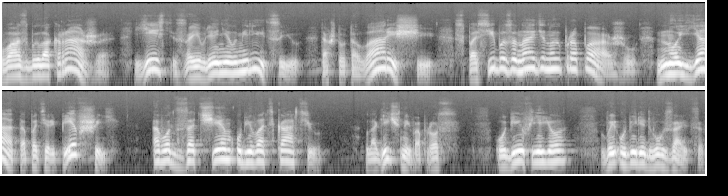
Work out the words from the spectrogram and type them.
вас была кража, есть заявление в милицию, так что, товарищи, спасибо за найденную пропажу, но я-то потерпевший. А вот зачем убивать Катю? Логичный вопрос. Убив ее, вы убили двух зайцев.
